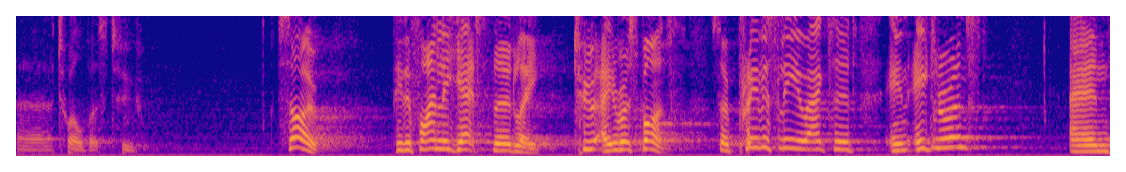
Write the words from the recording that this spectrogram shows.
uh, 12, verse 2. So, Peter finally gets, thirdly, to a response. So, previously you acted in ignorance, and,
